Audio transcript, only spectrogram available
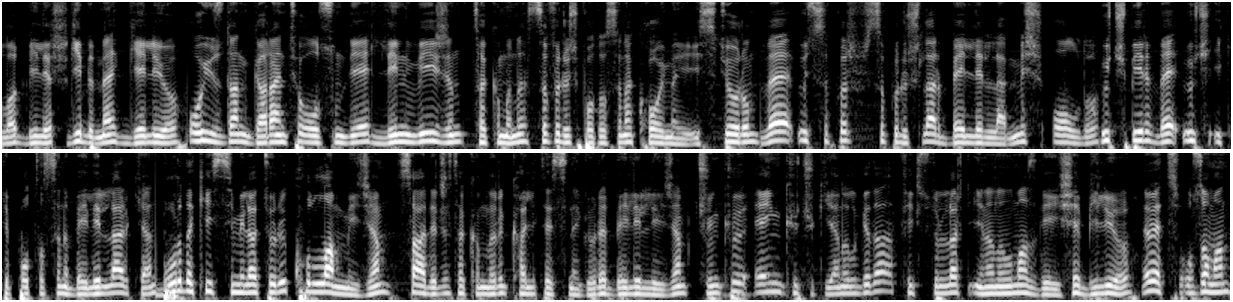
olabilir gibime geliyor. O yüzden garanti olsun diye Linvision takımını 0-3 potasına koymayı istiyorum ve 3-0 0-3'ler belirlenmiş oldu. 3-1 ve 3-2 potasını belirlerken buradaki simülatörü kullanmayacağım. Sadece takımların kalitesine göre belirleyeceğim. Çünkü en küçük yanılgıda fikstürler inanılmaz değişebiliyor. Evet o zaman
